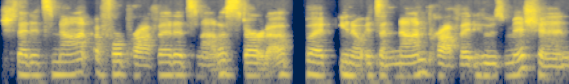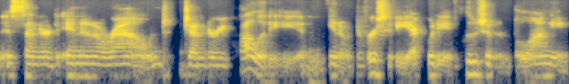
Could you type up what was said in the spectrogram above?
She said it's not a for profit, it's not a startup, but you know, it's a nonprofit whose mission is centered in and around gender equality and you know, diversity, equity, inclusion and belonging.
